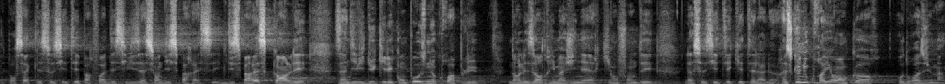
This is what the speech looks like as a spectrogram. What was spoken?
C'est pour ça que les sociétés, parfois des civilisations, disparaissent. Ils disparaissent quand les individus qui les composent ne croient plus dans les ordres imaginaires qui ont fondé la société qui était la leur. Est-ce que nous croyons encore aux droits humains?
